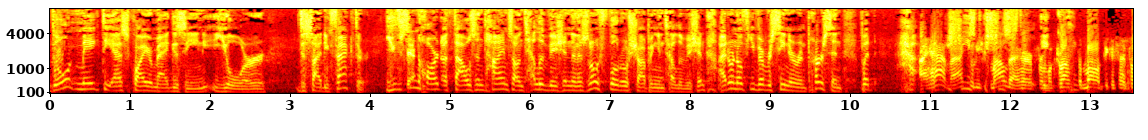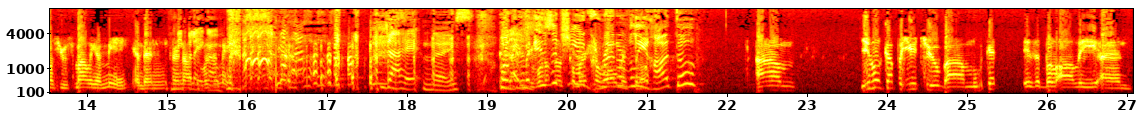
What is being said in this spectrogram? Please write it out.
Don't make the Esquire magazine your deciding factor. You've seen Heart a thousand times on television, and there's no photoshopping in television. I don't know if you've ever seen her in person, but ha- I have. I she's- actually smiled at her from across the mall because I thought she was smiling at me, and then it turned out it wasn't me. nice. Okay, but isn't she incredibly hot though? Um, you look up at YouTube, um, look at Isabel Oli and,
